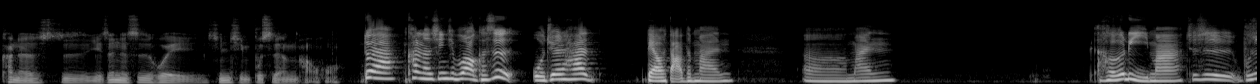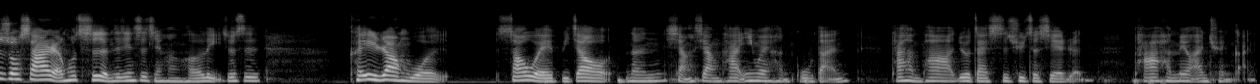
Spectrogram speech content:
看的是也真的是会心情不是很好哦。对啊，看了心情不好，可是我觉得他表达的蛮呃蛮合理吗？就是不是说杀人或吃人这件事情很合理，就是。可以让我稍微比较能想象，他因为很孤单，他很怕又在失去这些人，他很没有安全感，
